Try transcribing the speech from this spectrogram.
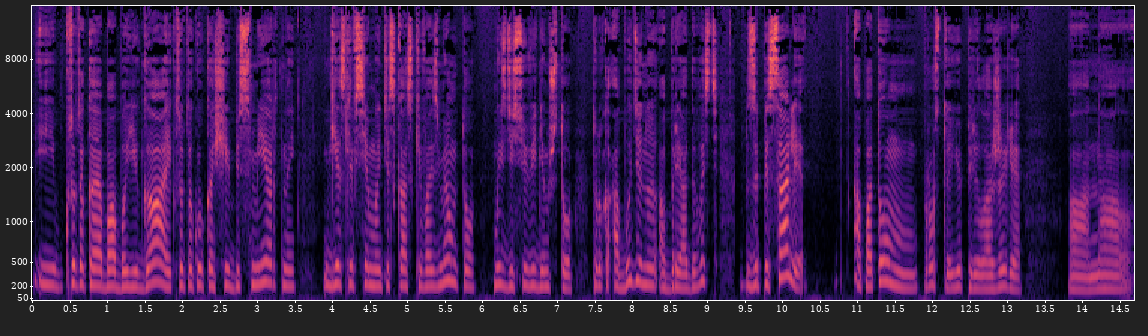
и кто такая Баба Яга, и кто такой Кощей Бессмертный. Если все мы эти сказки возьмем, то мы здесь увидим что? Только обыденную обрядовость записали, а потом просто ее переложили а, на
